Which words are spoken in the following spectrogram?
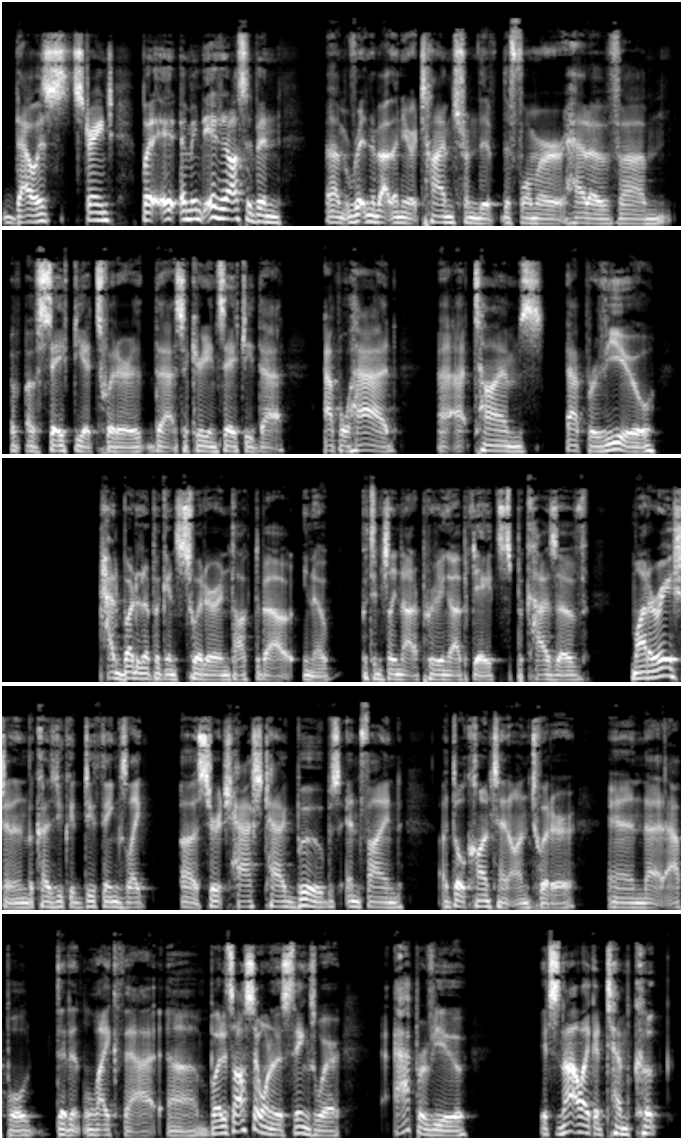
that was strange, but it, I mean, it had also been um, written about in the New York Times from the the former head of, um, of, of safety at Twitter, that security and safety that Apple had uh, at times app review had butted up against Twitter and talked about you know potentially not approving updates because of moderation and because you could do things like uh, search hashtag boobs and find adult content on Twitter, and that Apple didn't like that. Um, but it's also one of those things where app review it's not like a Tim Cook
